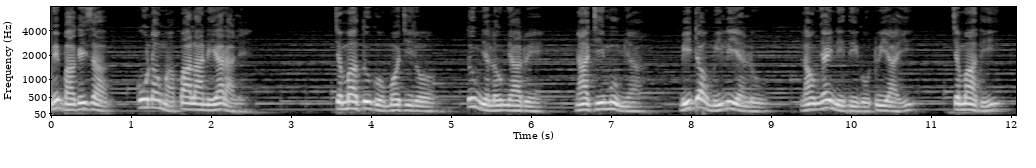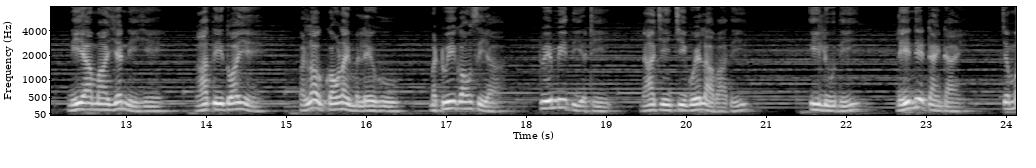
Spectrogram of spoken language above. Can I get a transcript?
မင်းဘာကိစ္စကိုနောက်မှာပါလာနေရတာလေကျမသူ့ကိုမော့ကြည့်တော့သူ့မျက်လုံးများတွင် နာကျည်းမှုများမီးတောက်မီးလျံလိုလောင်မြိုက်နေသည်ကိုတွေ့ရ၏ကျမသည် နေရာမှာရက်နေရင်ငါတည်သွားရင်ဘလောက်ကောင်းလိုက်မလဲဟု မတွေးကောင်းเสียတွေးမိသည့်အထိနာကျင်ကြည်ကွဲလာပါသည်ဤလူသည်လေးနှစ်တိုင်တိုင် ကျမ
